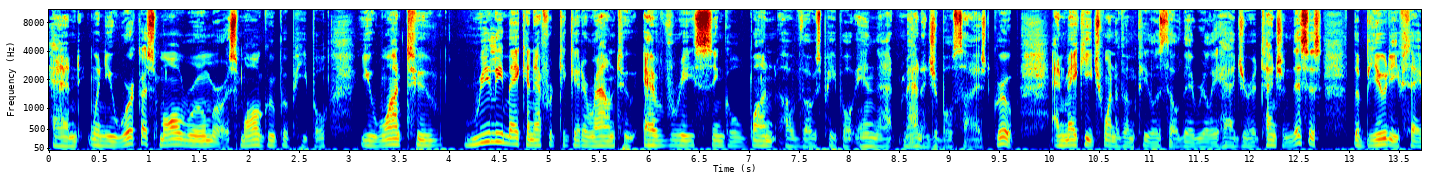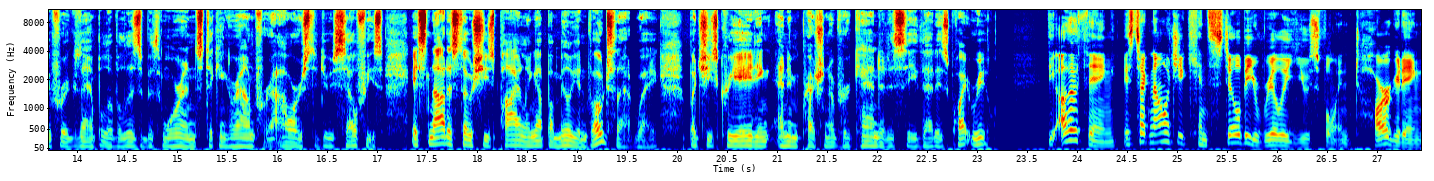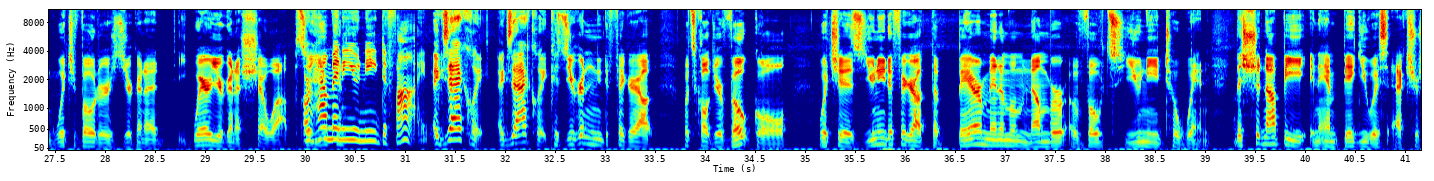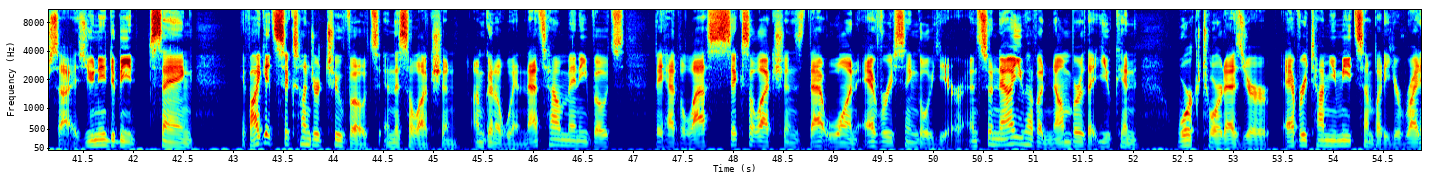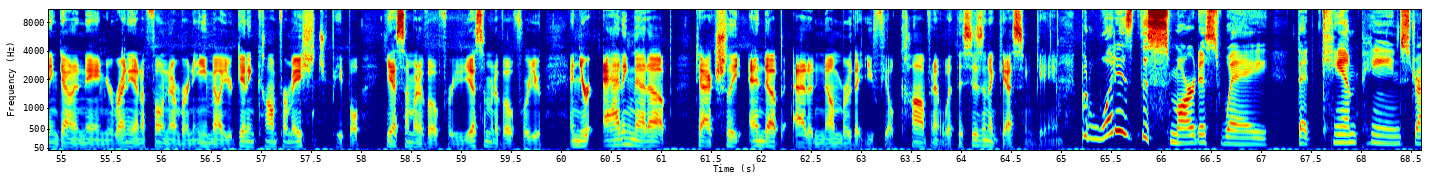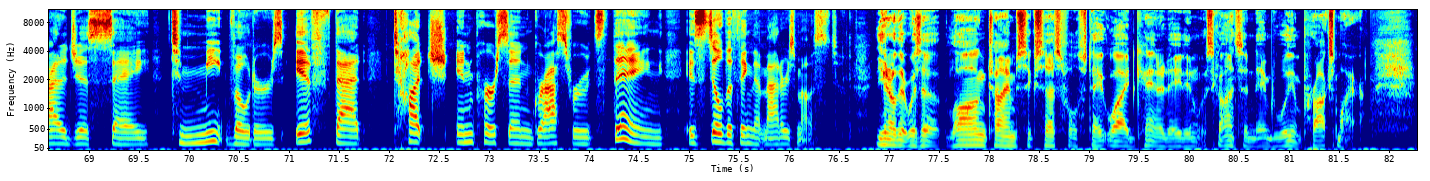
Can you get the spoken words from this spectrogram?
And when you work a small room or a small group of people, you want to really make an effort to get around to every single one of those people in that manageable sized group and make each one of them feel as though they really had your attention. This is the beauty, say, for example, of Elizabeth Warren sticking around for hours to do selfies. It's not as though she's piling up a million votes that way, but she's creating an impression of her candidacy that is quite real. The other thing is technology can still be really useful in targeting which voters you're going to where you're going to show up. So or how you many can, you need to find. Exactly. Exactly, cuz you're going to need to figure out what's called your vote goal, which is you need to figure out the bare minimum number of votes you need to win. This should not be an ambiguous exercise. You need to be saying if I get 602 votes in this election, I'm going to win. That's how many votes they had the last six elections that won every single year. And so now you have a number that you can work toward as you're every time you meet somebody, you're writing down a name, you're writing down a phone number, an email, you're getting confirmations from people. Yes, I'm going to vote for you. Yes, I'm going to vote for you. And you're adding that up to actually end up at a number that you feel confident with. This isn't a guessing game. But what is the smartest way that campaign strategists say to meet voters if that touch in person grassroots thing is still the thing that matters most? You know, there was a long-time successful statewide candidate in Wisconsin named William Proxmire,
